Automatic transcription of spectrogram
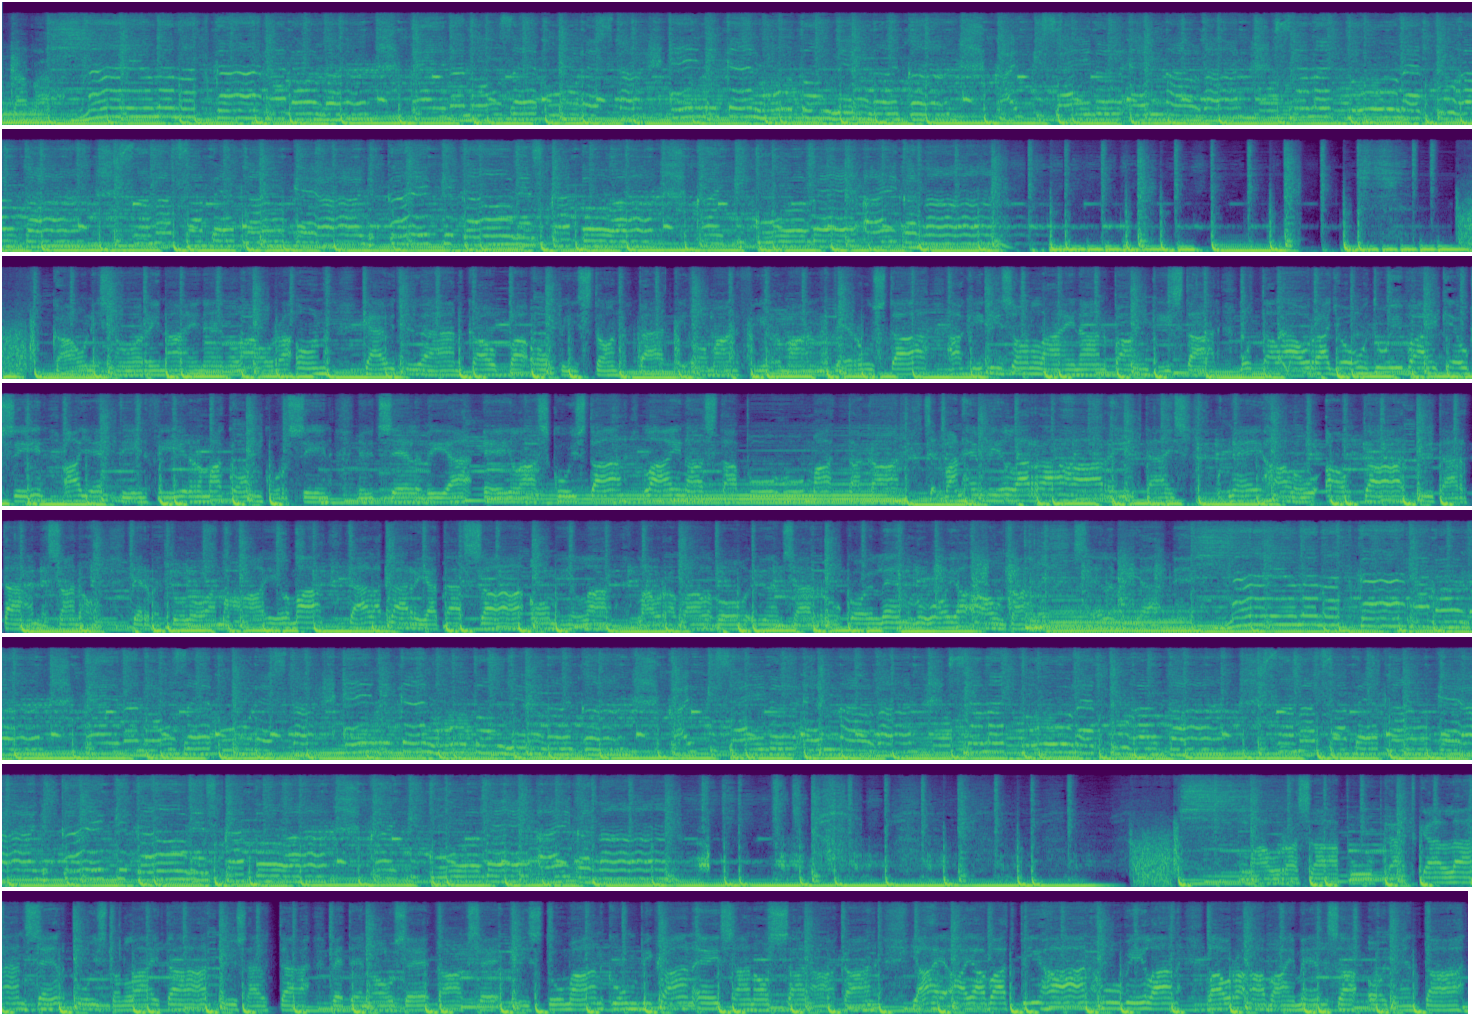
Kaunis nuori nainen Laura on käytyään kauppaopiston. Päätti oman firman perustaa haki ison lainan pankistaan. Mutta Laura joutui vaikeuksiin, ajettiin firma konkurssiin. Nyt selviä ei laskuistaan, lainasta puhumattakaan. Sen vanhemmilla rahaa riittäis, mut ne ei halua auttaa tytärtään. Ne sanoo, tervetuloa maailmaan, täällä pärjätä saa omillaan. Laura valvoo yönsä rukoillen, luoja auta, selviä ei. Saapuu prätkällään, sen puiston laitaan pysäyttää. Vete nousee taakse istumaan, kumpikaan ei sano sanaakaan. Ja he ajavat pihaan huvilan, Laura avaimensa ojentaa.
